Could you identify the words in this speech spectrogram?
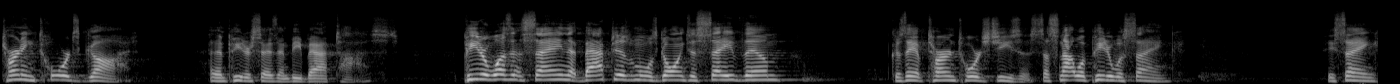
turning towards God. And then Peter says, and be baptized. Peter wasn't saying that baptism was going to save them because they have turned towards Jesus. That's not what Peter was saying. He's saying,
